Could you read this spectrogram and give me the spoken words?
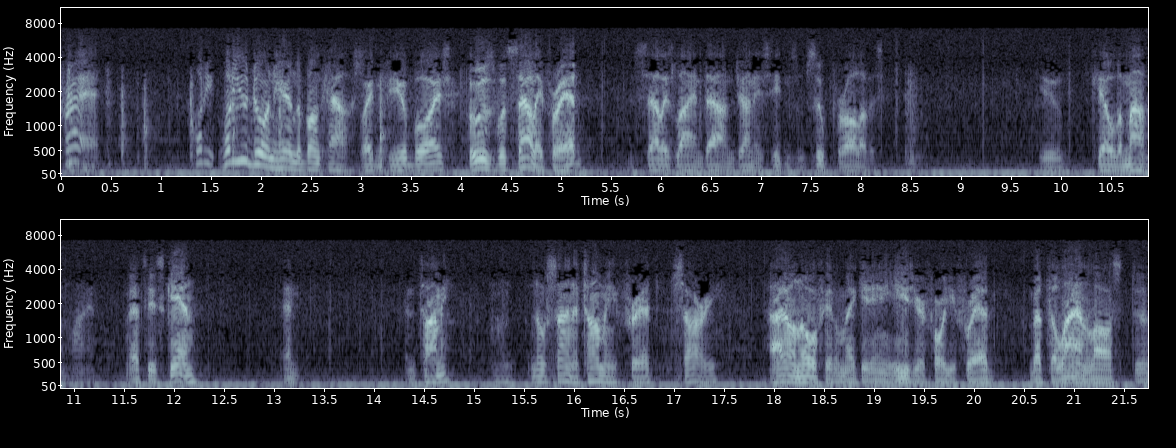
Fred. What are you, what are you doing here in the bunkhouse? Waiting for you, boys. Who's with Sally, Fred? Sally's lying down. Johnny's heating some soup for all of us. You killed the mountain lion. That's his skin. And and Tommy? Mm, No sign of Tommy, Fred. Sorry. I don't know if it'll make it any easier for you, Fred, but the lion lost, uh,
